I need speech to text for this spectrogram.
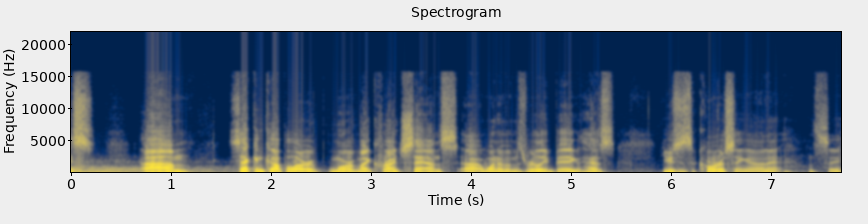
Nice. Um, second couple are more of my crunch sounds. Uh, one of them is really big, has uses the chorusing on it. Let's see.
